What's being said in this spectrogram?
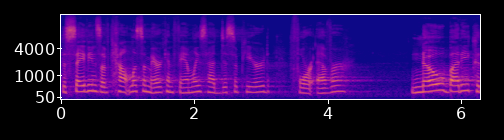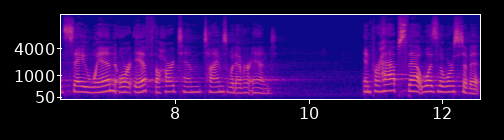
the savings of countless American families had disappeared forever. Nobody could say when or if the hard times would ever end. And perhaps that was the worst of it.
